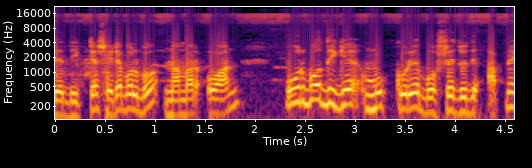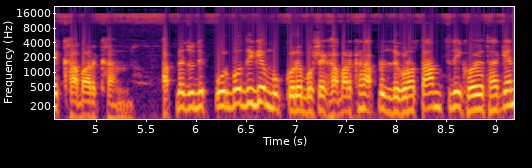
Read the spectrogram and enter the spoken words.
যে দিকটা সেটা বলব, নাম্বার ওয়ান, পূর্ব দিকে মুখ করে বসে যদি আপনি খাবার খান আপনি যদি পূর্ব দিকে মুখ করে বসে খাবার খান, আপনি যদি কোনো তান্ত্রিক হয়ে থাকেন,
